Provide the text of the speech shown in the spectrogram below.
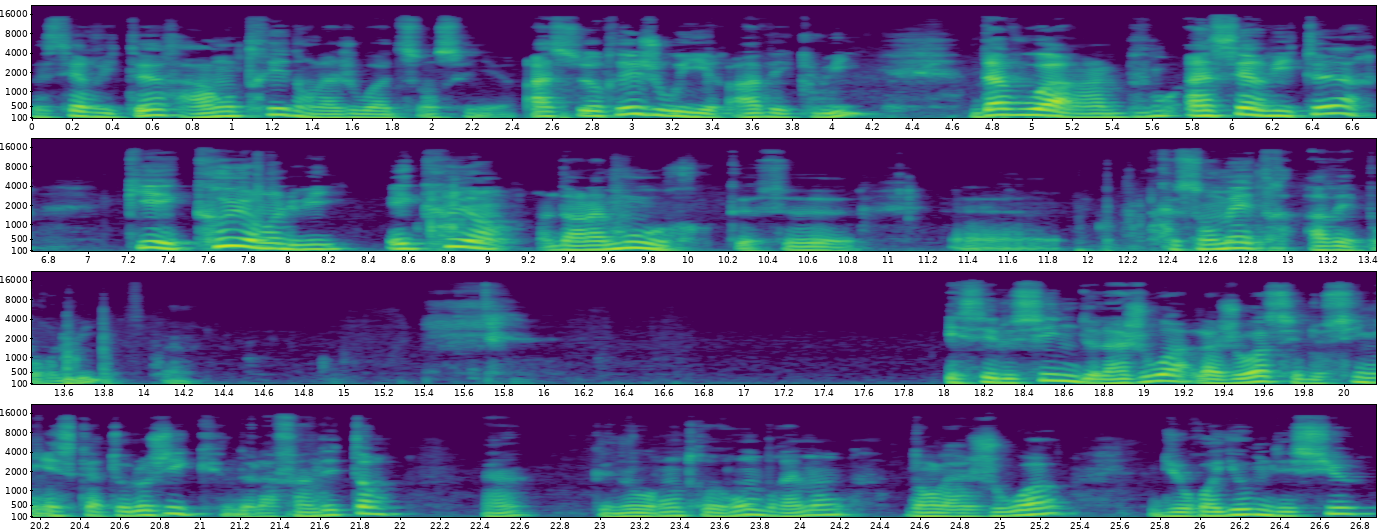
le serviteur à entrer dans la joie de son Seigneur, à se réjouir avec lui, d'avoir un, serviteur qui est cru en lui et cru dans l'amour que, euh, que son maître avait pour lui. Et c'est le signe de la joie. La joie, c'est le signe eschatologique de la fin des temps, hein, que nous rentrerons vraiment dans la joie du royaume des cieux.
